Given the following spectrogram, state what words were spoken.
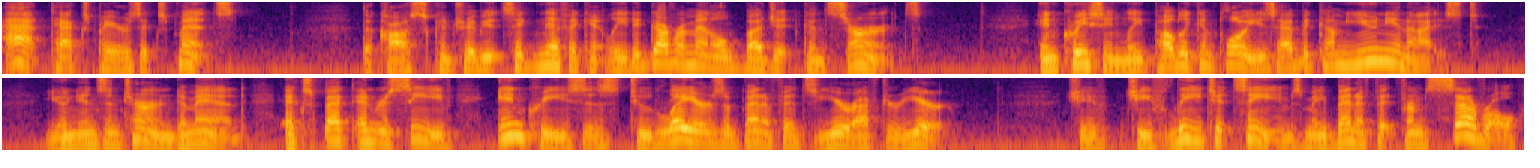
at taxpayers' expense. The costs contribute significantly to governmental budget concerns. Increasingly, public employees have become unionized. Unions, in turn, demand, expect, and receive increases to layers of benefits year after year. Chief, Chief Leach, it seems, may benefit from several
